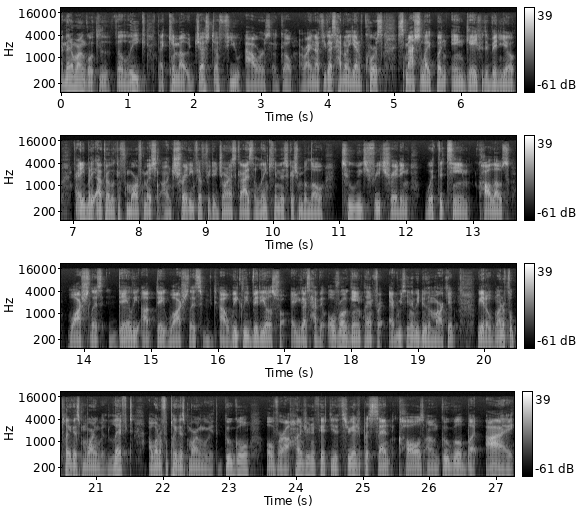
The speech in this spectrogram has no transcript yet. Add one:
and then I want to go through the leak that came out just a few hours ago. All right. Now, if you guys haven't yet, of course, smash the like button, engage with the video. For anybody out there looking for more information on trading, feel free to join us, guys. Link in the description below. Two weeks free trading with the team, callouts, watch list, daily update watch list, uh, weekly videos. For you guys have the overall game plan for everything that we do in the market. We had a wonderful play this morning with Lyft, a wonderful play this morning with Google, over 150 to 300 percent calls on Google, but I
